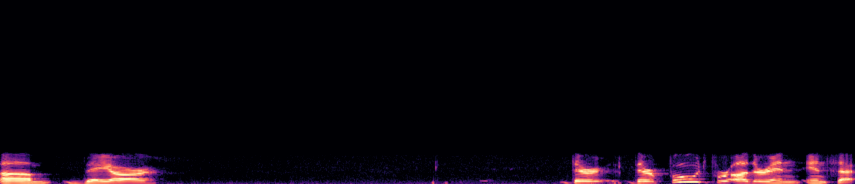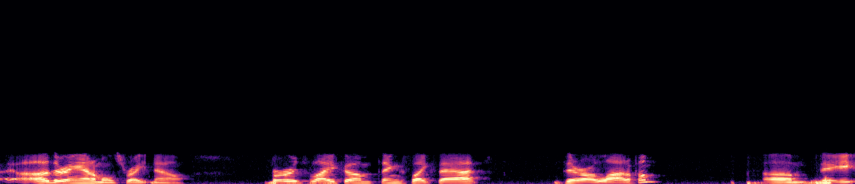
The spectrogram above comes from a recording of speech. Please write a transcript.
um, they are. They're they're food for other in, insect other animals right now. Birds like them, things like that. There are a lot of them. Um, they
